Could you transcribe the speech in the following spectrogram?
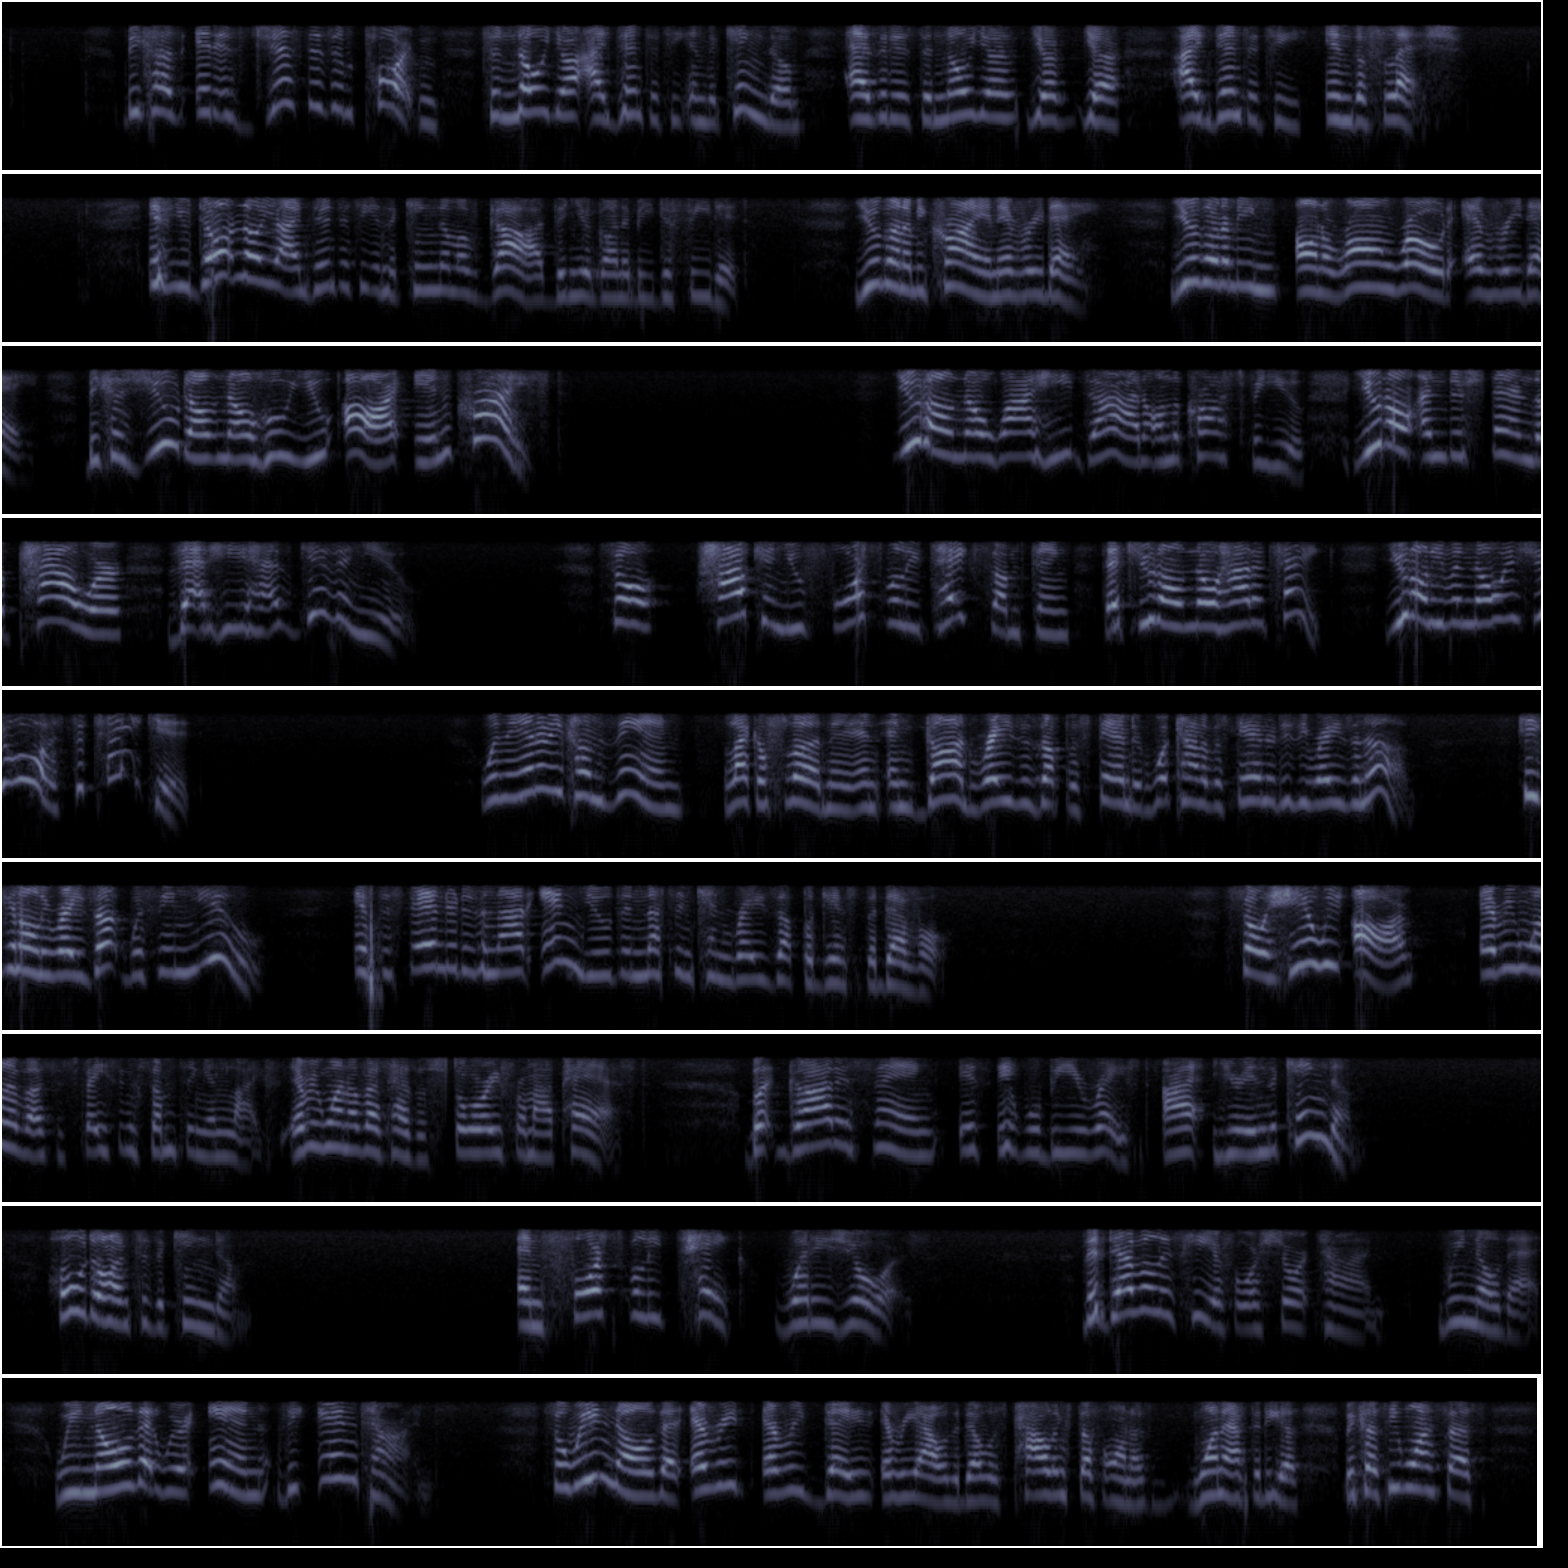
Because it is just as important to know your identity in the kingdom as it is to know your, your, your identity in the flesh. If you don't know your identity in the kingdom of God, then you're going to be defeated. You're going to be crying every day. You're going to be on a wrong road every day because you don't know who you are in Christ. You don't know why he died on the cross for you. You don't understand the power that he has given you. So, how can you forcefully take something that you don't know how to take? You don't even know it's yours to take it. When the enemy comes in like a flood and, and, God raises up a standard, what kind of a standard is he raising up? He can only raise up what's in you. If the standard is not in you, then nothing can raise up against the devil. So here we are. Every one of us is facing something in life. Every one of us has a story from our past. But God is saying it, it will be erased. I, you're in the kingdom. Hold on to the kingdom and forcefully take what is yours. The devil is here for a short time. We know that. We know that we're in the end times. So we know that every every day, every hour, the devil is piling stuff on us, one after the other, because he wants us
